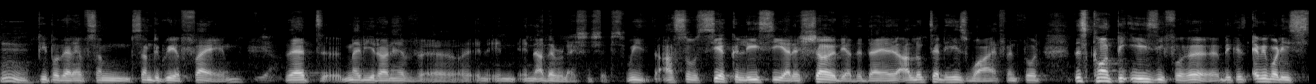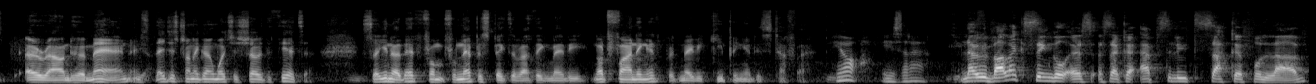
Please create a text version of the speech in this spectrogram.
Mm. People that have some some degree of fame yeah. that uh, maybe you don't have uh, in, in, in other relationships. We I saw Sia Khaleesi at a show the other day. I looked at his wife and thought this can't be easy for her because everybody's around her man and yeah. they're just trying to go and watch a show at the theater. So you know that from from that perspective, I think maybe not finding it, but maybe keeping it is tougher. Yeah, is that? Nou, hoewel ek single is, is ek 'n absolute sucker for love.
